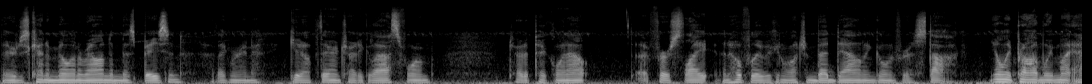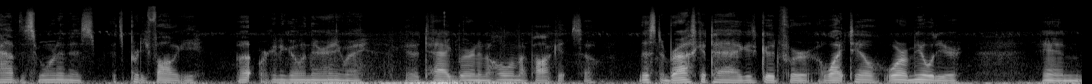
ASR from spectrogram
they were just kind of milling around in this basin. I think we're gonna get up there and try to glass for them, try to pick one out at first light, and then hopefully we can watch them bed down and go in for a stalk. The only problem we might have this morning is it's pretty foggy. But we're gonna go in there anyway. Got a tag burning a hole in my pocket, so this Nebraska tag is good for a whitetail or a mule deer. And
